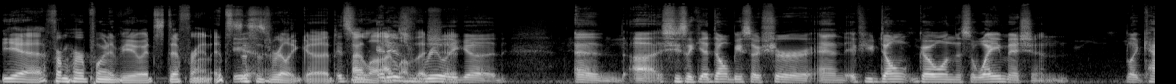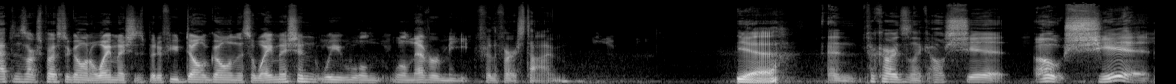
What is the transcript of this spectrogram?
Yeah, from her point of view, it's different. It's this is really good. It's I, lo- it I is love this really shit. good. And uh, she's like, yeah, don't be so sure. And if you don't go on this away mission, like captains aren't supposed to go on away missions, but if you don't go on this away mission, we will will never meet for the first time. Yeah. And Picard's like, "Oh shit. Oh shit."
